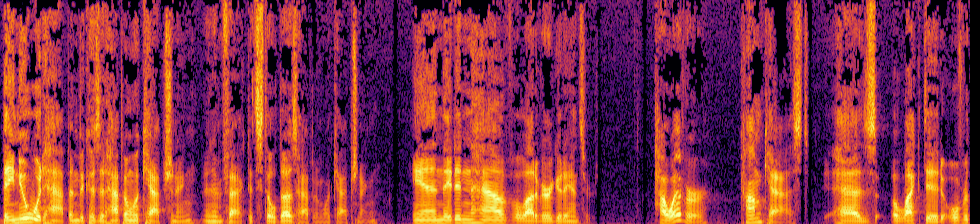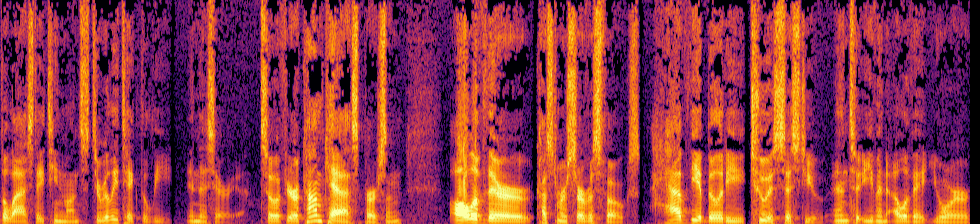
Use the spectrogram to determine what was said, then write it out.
they knew would happen because it happened with captioning, and in fact, it still does happen with captioning, and they didn't have a lot of very good answers. However, Comcast has elected over the last 18 months to really take the lead in this area. So if you're a Comcast person, all of their customer service folks have the ability to assist you and to even elevate your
